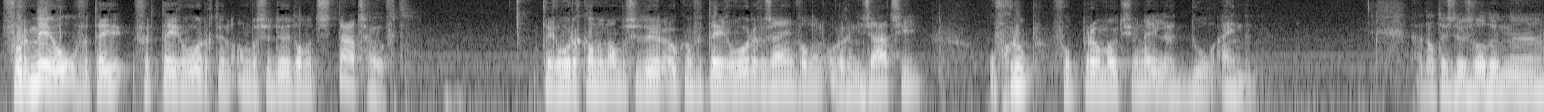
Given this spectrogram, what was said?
Formeel vertegenwoordigt een ambassadeur dan het staatshoofd. Tegenwoordig kan een ambassadeur ook een vertegenwoordiger zijn van een organisatie of groep voor promotionele doeleinden dat is dus wat een, uh,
